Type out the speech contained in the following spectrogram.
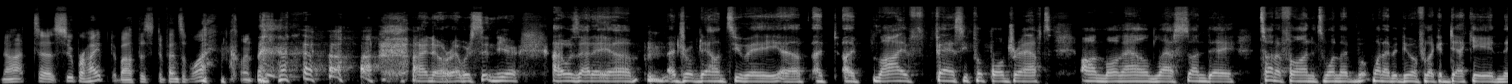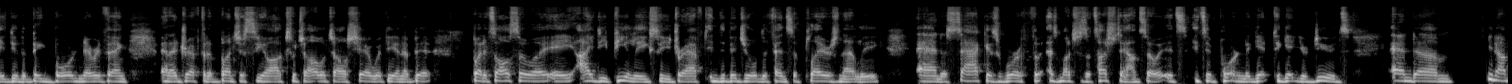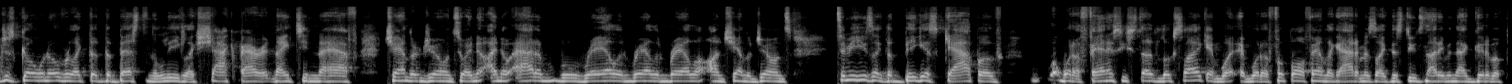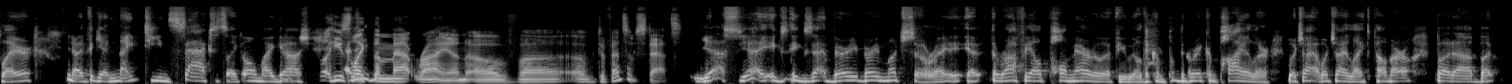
not uh, super hyped about this defensive line, Clinton. I know, right? We're sitting here. I was at a. Uh, I drove down to a, uh, a a live fantasy football draft on Long Island last Sunday. Ton of fun. It's one that one I've been doing for like a decade, and they do the big board and everything. And I drafted a bunch of Seahawks, which I'll which I'll share with you in a bit. But it's also a, a IDP league, so you draft individual defensive players in that league, and a sack is worth as much as a touchdown. So it's it's important to get to get your dudes. And um, you know, I'm just going over like the, the best in the league, like Shaq Barrett, 19 and a half, Chandler Jones. So I know, I know Adam will rail and rail and rail on Chandler Jones to me, he's like the biggest gap of what a fantasy stud looks like and what and what a football fan like Adam is like. This dude's not even that good of a player. You know, I think he had 19 sacks. It's like, oh my gosh. Well, he's and like the Matt Ryan of uh, of defensive stats. Yes, yeah, exactly. Very, very much so. Right, the Rafael Palmeiro, if you will, the comp- the great compiler, which I which I liked Palmeiro, but uh, but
